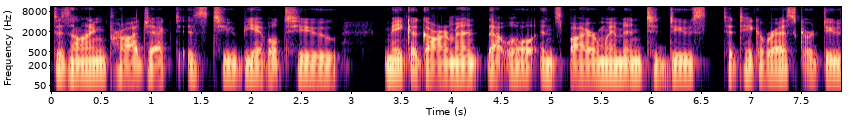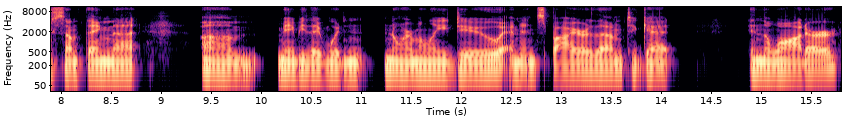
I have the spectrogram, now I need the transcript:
design project is to be able to make a garment that will inspire women to do to take a risk or do something that um, maybe they wouldn't normally do and inspire them to get in the water.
